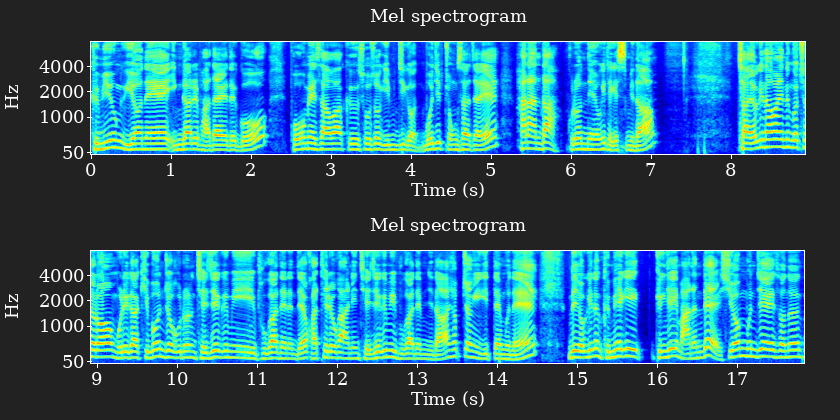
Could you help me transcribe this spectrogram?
금융위원회의 인가를 받아야 되고 보험회사와 그 소속 임직원 모집 종사자에 한한다. 그런 내용이 되겠습니다. 자, 여기 나와 있는 것처럼 우리가 기본적으로는 제재금이 부과되는데요. 과태료가 아닌 제재금이 부과됩니다. 협정이기 때문에. 근데 여기는 금액이 굉장히 많은데 시험 문제에서는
